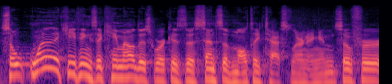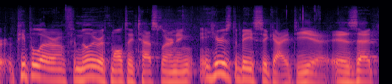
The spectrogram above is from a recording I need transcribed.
So one of the key things that came out of this work is the sense of multitask learning. And so for people that are unfamiliar with multitask learning, here's the basic idea, is that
